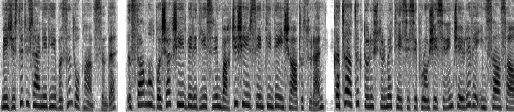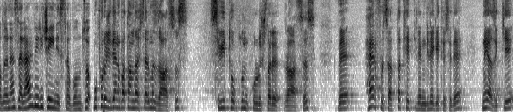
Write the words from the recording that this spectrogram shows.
mecliste düzenlediği basın toplantısında İstanbul Başakşehir Belediyesi'nin Bahçeşehir semtinde inşaatı süren katı atık dönüştürme tesisi projesinin çevre ve insan sağlığına zarar vereceğini savundu. Bu projeden vatandaşlarımız rahatsız, sivil toplum kuruluşları rahatsız ve her fırsatta tepkilerini dile getirse de ne yazık ki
